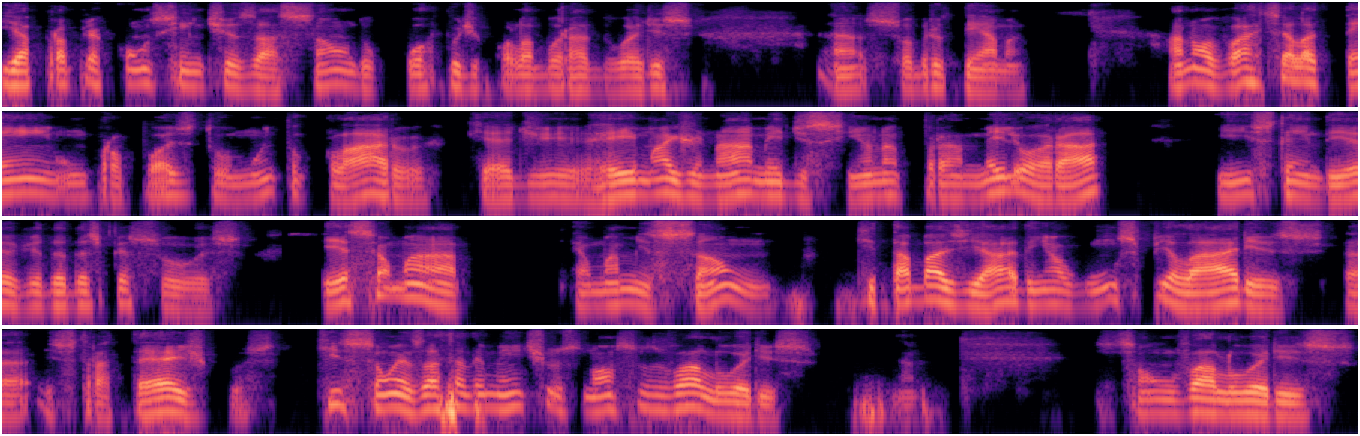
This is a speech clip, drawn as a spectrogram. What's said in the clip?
e, a própria conscientização do corpo de colaboradores uh, sobre o tema. A Novartis ela tem um propósito muito claro, que é de reimaginar a medicina para melhorar e estender a vida das pessoas. Essa é uma, é uma missão que está baseada em alguns pilares uh, estratégicos que são exatamente os nossos valores. Né? São valores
